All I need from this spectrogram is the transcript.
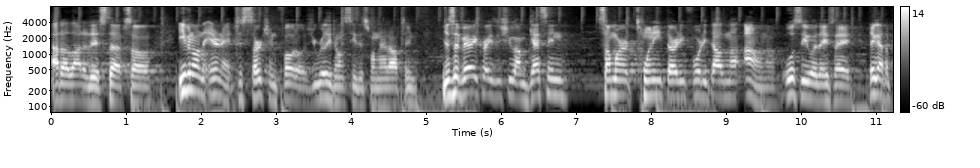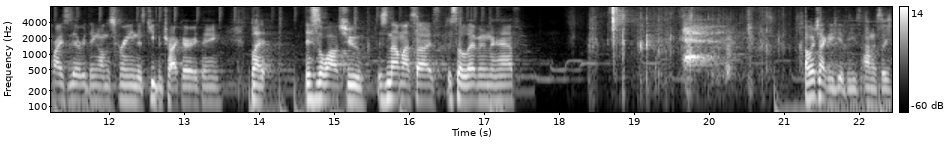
out of a lot of this stuff. So even on the internet, just searching photos, you really don't see this one that often. This is a very crazy shoe. I'm guessing somewhere 20, 30, 40,000, I don't know. We'll see what they say. They got the prices, everything on the screen that's keeping track of everything. But this is a wild shoe. This is not my size. This is 11 and a half. I wish I could get these, honestly.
